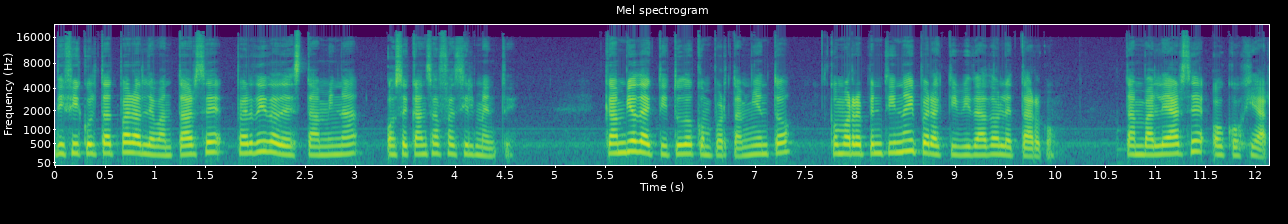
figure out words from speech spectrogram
dificultad para levantarse, pérdida de estamina o se cansa fácilmente. Cambio de actitud o comportamiento, como repentina hiperactividad o letargo. Tambalearse o cojear.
